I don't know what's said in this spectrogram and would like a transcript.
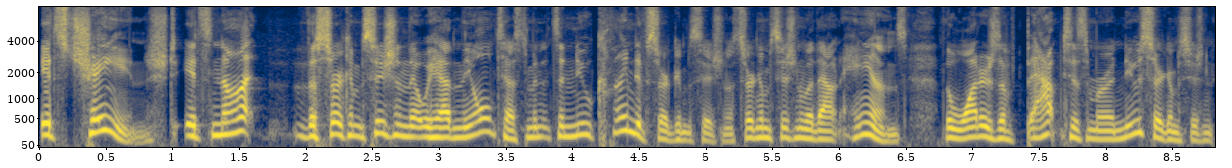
it's changed. It's not the circumcision that we had in the Old Testament, it's a new kind of circumcision, a circumcision without hands. The waters of baptism are a new circumcision.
